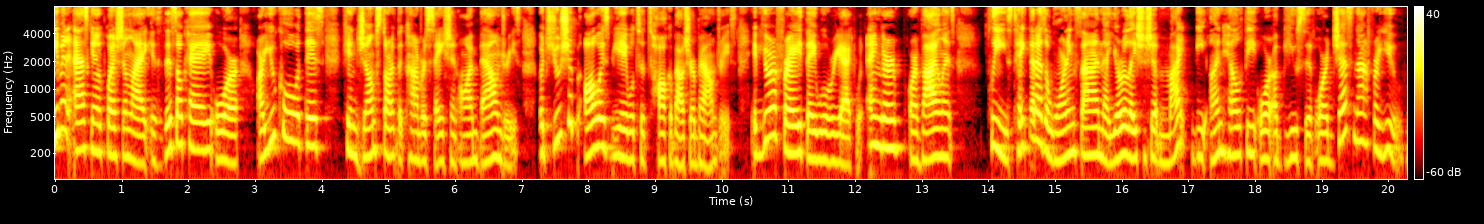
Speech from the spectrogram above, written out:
Even asking a question like, is this okay? Or are you cool with this? can jumpstart the conversation on boundaries. But you should always be able to talk about your boundaries. If you're afraid they will react with anger or violence, please take that as a warning sign that your relationship might be unhealthy or abusive or just not for you.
